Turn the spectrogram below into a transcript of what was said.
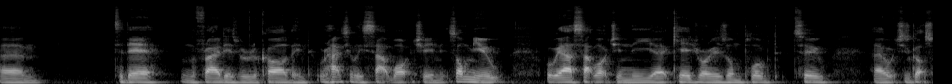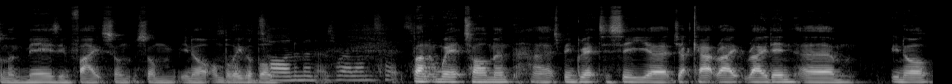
Um, today on the Fridays we're recording, we're actually sat watching. It's on mute, but we are sat watching the uh, Cage Warriors Unplugged two, uh, which has got some amazing fights, some some you know unbelievable tournament as well, hasn't it? So- bantamweight tournament. Uh, it's been great to see uh, Jack Cartwright ride in. Um, you know,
